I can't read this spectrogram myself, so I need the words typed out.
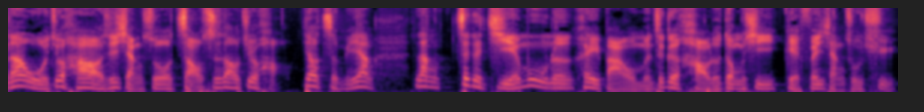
那我就好好去想说，早知道就好，要怎么样让这个节目呢，可以把我们这个好的东西给分享出去，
